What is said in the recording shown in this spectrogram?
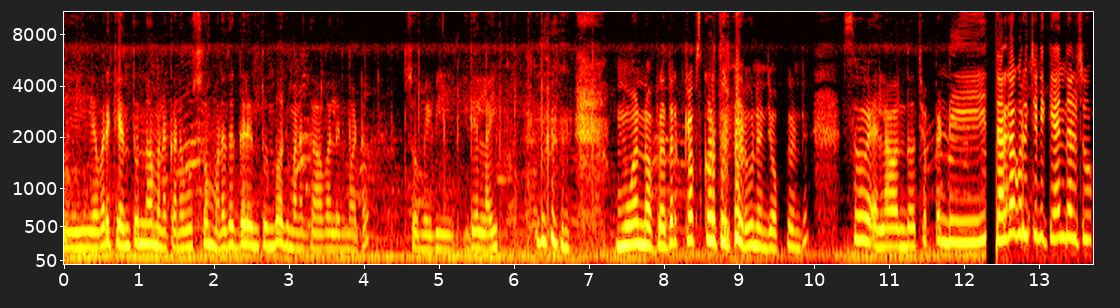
ఈ ఎవరికి ఎంత ఉన్నా మనకు అనవసరం మన దగ్గర ఎంత ఉందో అది మనకు కావాలన్నమాట. సో మేబీ ఇదే లైఫ్. మోహన్ నా బ్రదర్ క్లబ్స్ కొడుతున్నాడు నేను చెప్తుంటే. సో ఎలా ఉందో చెప్పండి. దర్గా గురించి నీకేం తెలుసు?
